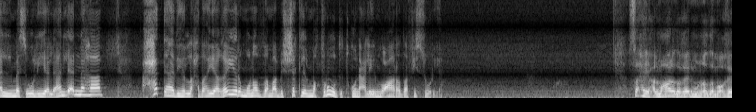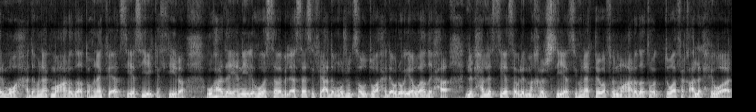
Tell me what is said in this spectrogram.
المسؤولية الآن لأنها حتى هذه اللحظة هي غير منظمة بالشكل المفروض تكون عليه المعارضة في سوريا. صحيح المعارضة غير منظمة وغير موحدة. هناك معارضات وهناك فئات سياسية كثيرة. وهذا يعني هو السبب الأساسي في عدم وجود صوت واحد أو رؤية واضحة للحل السياسي أو للمخرج السياسي. هناك قوى في المعارضة توافق على الحوار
